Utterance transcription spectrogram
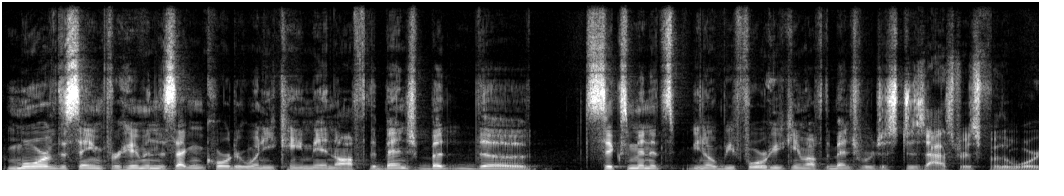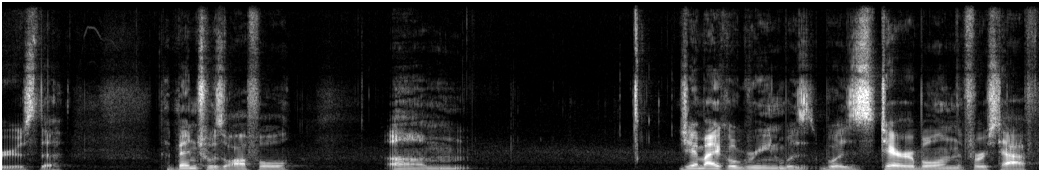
More of the same for him in the second quarter when he came in off the bench, but the six minutes, you know, before he came off the bench were just disastrous for the Warriors. The the bench was awful. Um, JaMychal Green was was terrible in the first half.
